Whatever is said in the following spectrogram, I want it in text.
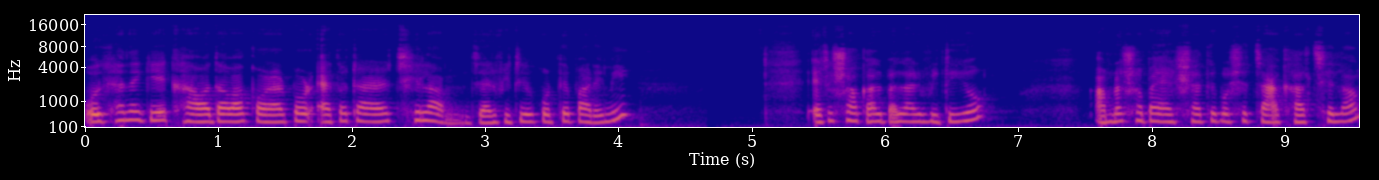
ওইখানে গিয়ে খাওয়া দাওয়া করার পর এত টায়ার ছিলাম যার ভিডিও করতে পারিনি। এটা সকালবেলার ভিডিও আমরা সবাই একসাথে বসে চা খাচ্ছিলাম।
